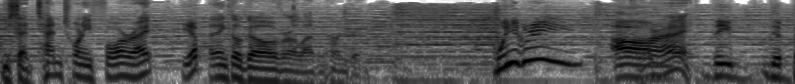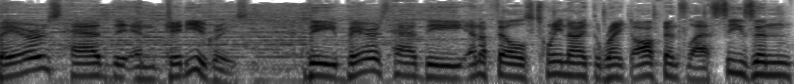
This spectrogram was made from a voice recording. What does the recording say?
You said 1024, right? Yep. I think he'll go over 1,100. We agree. Um, All right. The the Bears had the and JD agrees. The Bears had the NFL's 29th ranked offense last season.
